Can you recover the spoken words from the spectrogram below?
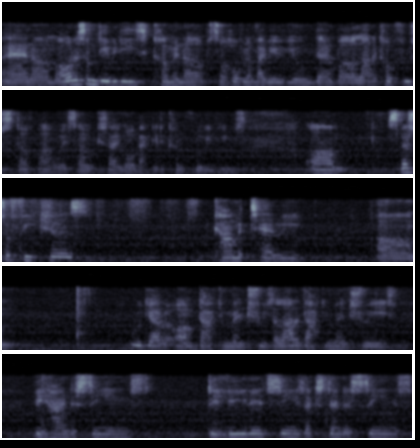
and um, I ordered some DVDs coming up, so hopefully I might be reviewing them. But a lot of kung fu stuff, by the way, so I'm excited going back to the kung fu reviews. Um, special features, commentary. Um, we got um, documentaries, a lot of documentaries, behind the scenes, deleted scenes, extended scenes.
